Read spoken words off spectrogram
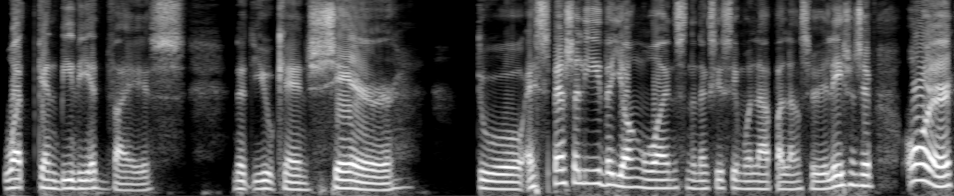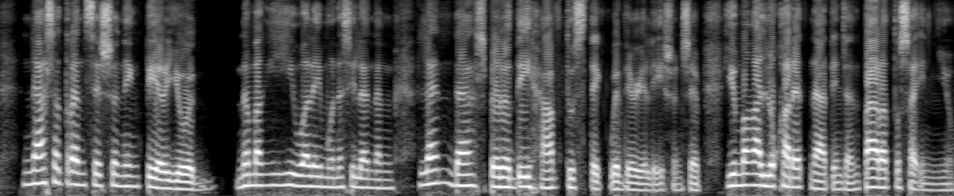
What can be the advice that you can share to especially the young ones na nagsisimula pa lang sa relationship or nasa transitioning period na maghihiwalay muna sila ng landas pero they have to stick with their relationship. Yung mga lukaret natin dyan, para to sa inyo.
